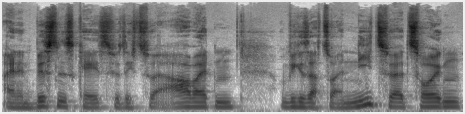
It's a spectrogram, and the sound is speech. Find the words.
einen Business Case für sich zu erarbeiten und wie gesagt, so ein Need zu erzeugen.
